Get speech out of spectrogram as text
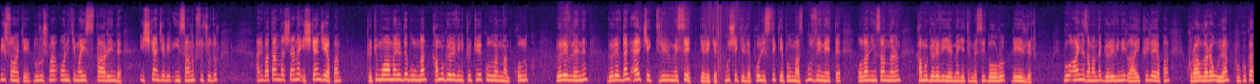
Bir sonraki duruşma 12 Mayıs tarihinde işkence bir insanlık suçudur. Hani vatandaşlarına işkence yapan, kötü muamelede bulunan, kamu görevini kötüye kullanılan kolluk görevlilerinin görevden el çektirilmesi gerekir. Bu şekilde polislik yapılmaz. Bu zihniyette olan insanların kamu görevi yerine getirmesi doğru değildir. Bu aynı zamanda görevini layıkıyla yapan, kurallara uyan, hukuka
